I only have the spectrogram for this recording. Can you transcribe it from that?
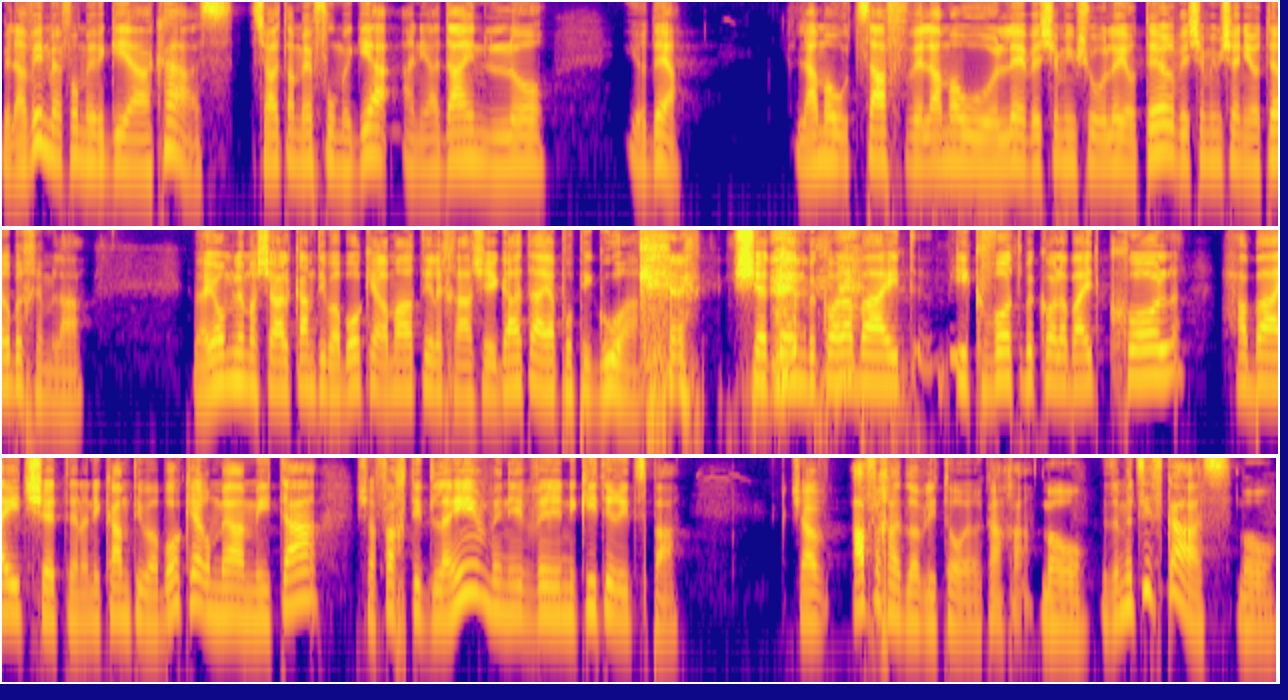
ולהבין מאיפה מגיע הכעס. שאלת מאיפה הוא מגיע, אני עדיין לא יודע. למה הוא צף ולמה הוא עולה, ויש ימים שהוא עולה יותר, ויש ימים שאני יותר בחמלה. והיום למשל קמתי בבוקר, אמרתי לך שהגעת, היה פה פיגוע. שתן בכל הבית, עקבות בכל הבית, כל הבית שתן. אני קמתי בבוקר מהמיטה, שפכתי דליים ונ- וניקיתי רצפה. עכשיו, אף אחד לא אוהב להתעורר ככה. ברור, זה מציף כעס, ברור.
